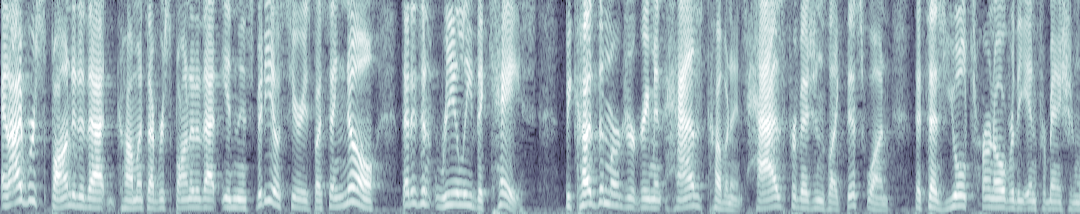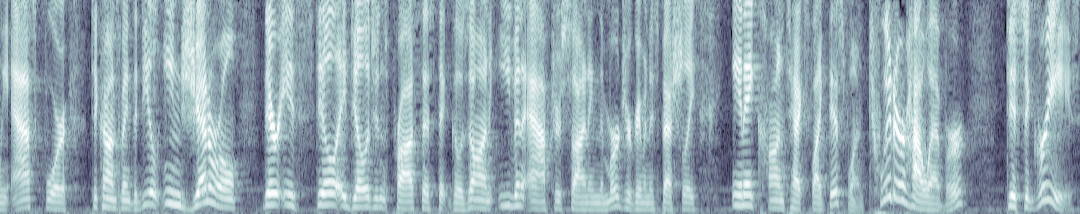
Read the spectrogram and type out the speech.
And I've responded to that in comments. I've responded to that in this video series by saying, no, that isn't really the case. Because the merger agreement has covenants, has provisions like this one that says you'll turn over the information we ask for to consummate the deal, in general, there is still a diligence process that goes on even after signing the merger agreement, especially in a context like this one. Twitter, however, disagrees.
